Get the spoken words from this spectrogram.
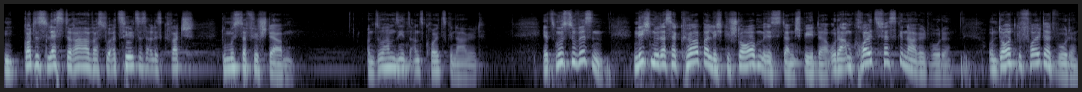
ein Gotteslästerer, was du erzählst, ist alles Quatsch, du musst dafür sterben. Und so haben sie ihn ans Kreuz genagelt. Jetzt musst du wissen, nicht nur, dass er körperlich gestorben ist dann später oder am Kreuz festgenagelt wurde und dort gefoltert wurde.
